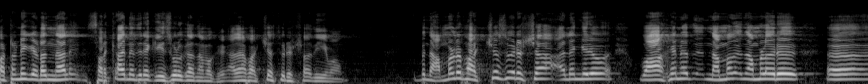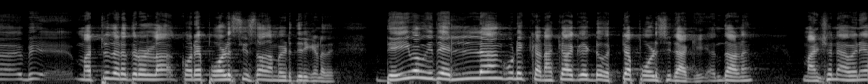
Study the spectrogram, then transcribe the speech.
പട്ടിണി കിടന്നാൽ സർക്കാരിനെതിരെ കേസ് കൊടുക്കാം നമുക്ക്. അതാണ് ഭക്ഷ്യസുരക്ഷാ നിയമം. ഇപ്പം നമ്മുടെ ഭക്ഷ്യസുരക്ഷ അല്ലെങ്കിൽ വാഹന നമ്മൾ നമ്മളൊരു മറ്റു തരത്തിലുള്ള കുറേ പോളിസീസാണ് നമ്മൾ എടുത്തിരിക്കുന്നത്. ദൈവം ഇതെല്ലാം കൂടി കണക്കാക്കിയിട്ട് ഒറ്റ പോളിസിയിലാക്കി എന്താണ്? മനുഷ്യൻ അവനെ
